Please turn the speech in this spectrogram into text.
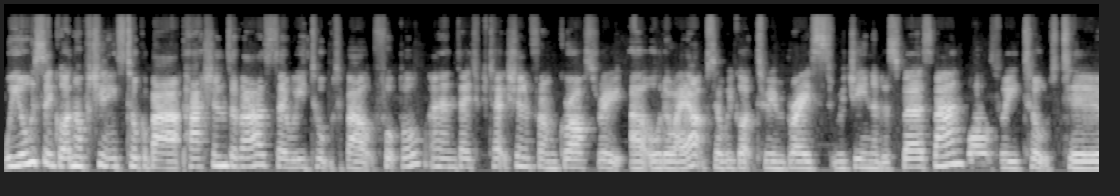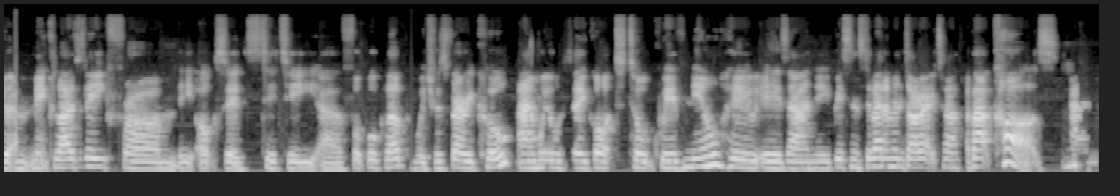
We also got an opportunity to talk about passions of ours. So we talked about football and data protection from grassroots uh, all the way up. So we got to embrace Regina the Spurs fan, whilst we talked to um, Mick Livesley from the Oxford City uh, Football Club, which was very cool. And we also got to talk with Neil, who is our new business development director, about cars mm-hmm. and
